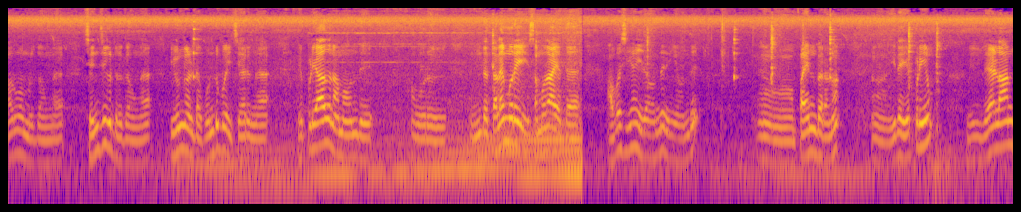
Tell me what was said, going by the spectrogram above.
ஆர்வம் இருக்கவங்க செஞ்சுக்கிட்டு இருக்கவங்க இவங்கள்ட்ட கொண்டு போய் சேருங்க. எப்படியாவது நம்ம வந்து ஒரு இந்த தலைமுறை சமுதாயத்தை அவசியம் இதை வந்து நீங்கள் வந்து பயன்பெறணும். இதை எப்படியும் வேளாண்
